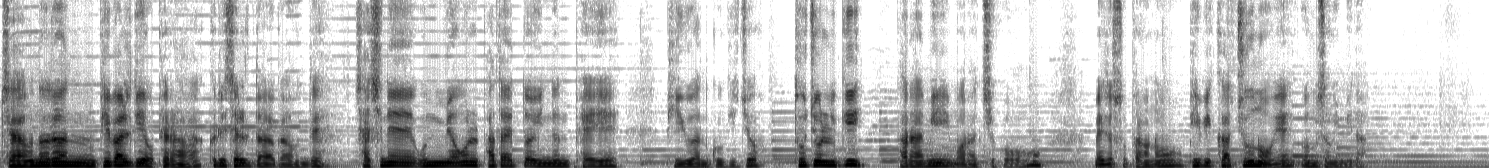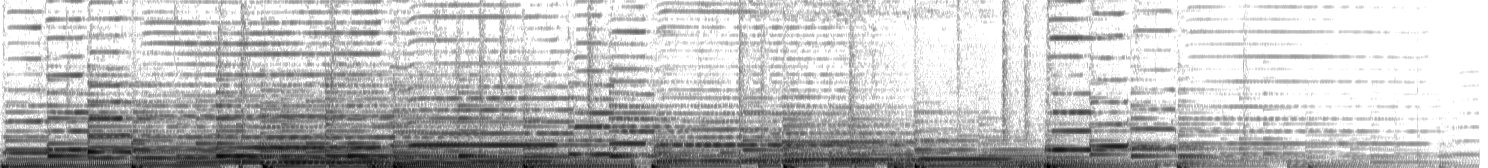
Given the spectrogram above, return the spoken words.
자, 오늘은 비발디 오페라 그리셀다 가운데 자신의 운명을 바다에 떠 있는 배에 비유한 곡이죠. 두 줄기 바람이 몰아치고 메조소프라노 비비카 주노의 음성입니다.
